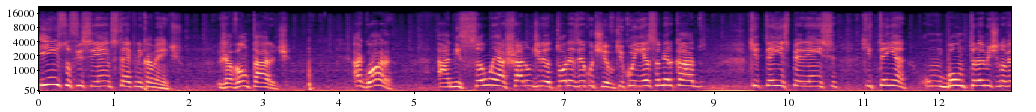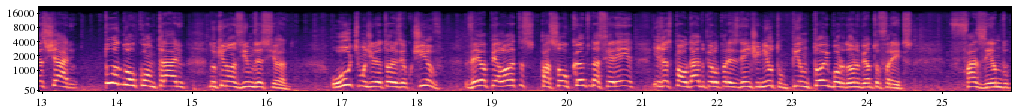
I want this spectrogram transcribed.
insuficientes tecnicamente. Já vão tarde. Agora, a missão é achar um diretor executivo que conheça mercado, que tenha experiência, que tenha um bom trâmite no vestiário. Tudo ao contrário do que nós vimos esse ano. O último diretor executivo veio a Pelotas, passou o canto da sereia e, respaldado pelo presidente Newton, pintou e bordou no Bento Freitas, fazendo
